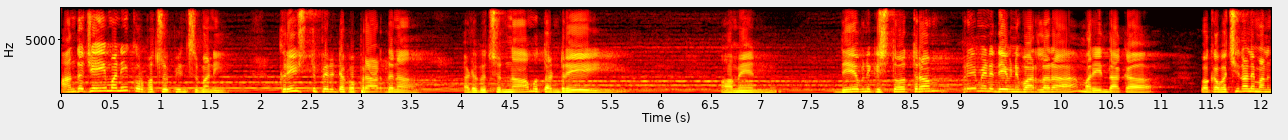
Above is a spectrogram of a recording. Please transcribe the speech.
అందజేయమని కృప చూపించమని క్రీస్తు పేరిటకు ఒక ప్రార్థన అడుగుచున్నాము తండ్రి. ఆమెన్. దేవునికి స్తోత్రం. ప్రేమైన దేవుని వార్లరా మరి ఇందాక ఒక వచనాన్ని మనం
